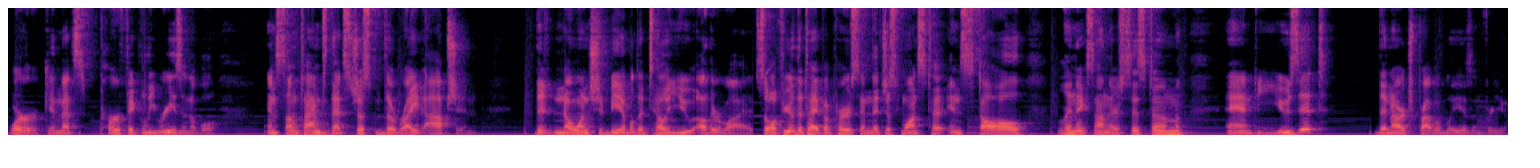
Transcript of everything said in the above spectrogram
work, and that's perfectly reasonable. And sometimes that's just the right option that no one should be able to tell you otherwise. So if you're the type of person that just wants to install Linux on their system and use it, then Arch probably isn't for you.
